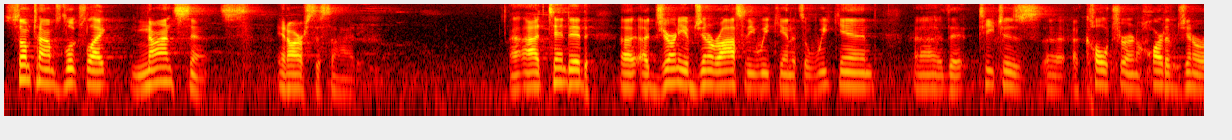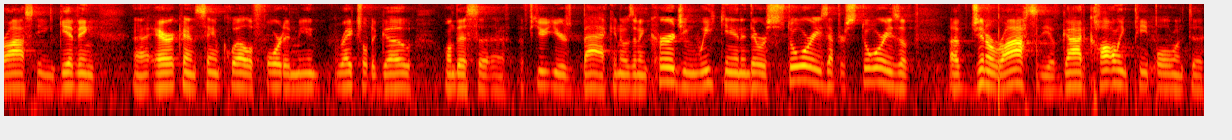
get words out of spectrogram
sometimes looks like nonsense in our society. I attended a, a Journey of Generosity weekend. It's a weekend uh, that teaches uh, a culture and a heart of generosity and giving. Uh, Erica and Sam Quell afforded me and Rachel to go on this a, a few years back, and it was an encouraging weekend. And there were stories after stories of, of generosity, of God calling people into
